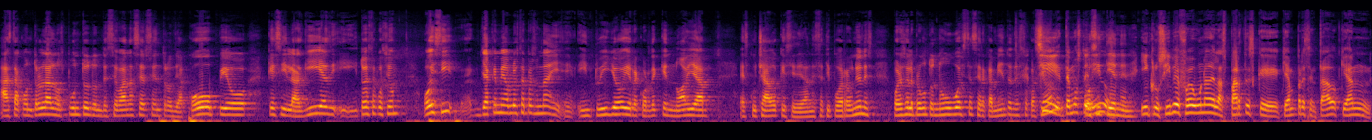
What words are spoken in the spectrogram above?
hasta controlan los puntos donde se van a hacer centros de acopio, que si las guías y, toda esta cuestión. Hoy sí, ya que me habló esta persona, intuí yo y recordé que no había escuchado que se dieran este tipo de reuniones. Por eso le pregunto, ¿no hubo este acercamiento en esta ocasión? Sí, te hemos tenido. tienen? Inclusive fue una de las partes que, han presentado, que han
